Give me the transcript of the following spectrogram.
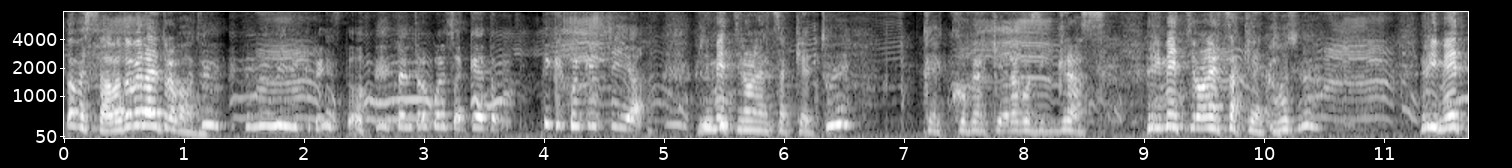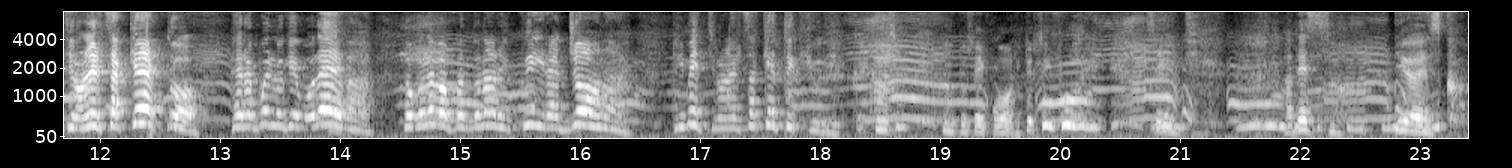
Dove stava? Dove l'hai trovato? Lì, Cristo, dentro quel sacchetto, di quel che sia! Rimettilo nel sacchetto. Ecco perché era così grassa. Rimettilo nel sacchetto. Cosa? Rimettilo nel sacchetto! Era quello che voleva! Lo voleva abbandonare qui, ragiona! Rimettilo nel sacchetto e chiudi. Che cosa? No, tu sei fuori, tu sei fuori! Senti, adesso io esco,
